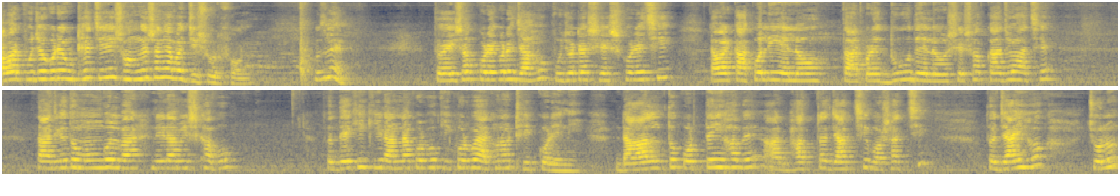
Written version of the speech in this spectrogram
আবার পুজো করে উঠেছি, সঙ্গে সঙ্গে আবার যিশুর ফোন বুঝলেন? তো এইসব করে করে যা হোক, পুজোটা শেষ করেছি। আবার কাকলি এলো, তারপরে দুধ এলো, সেসব কাজও আছে। তা আজকে তো মঙ্গলবার, নিরামিষ খাব। তো দেখি কি রান্না করব, কি করব এখনও ঠিক করিনি। ডাল তো করতেই হবে, আর ভাতটা যাচ্ছি, বসাচ্ছি। তো যাই হোক, চলুন,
